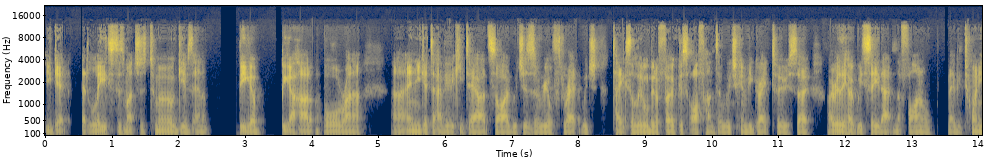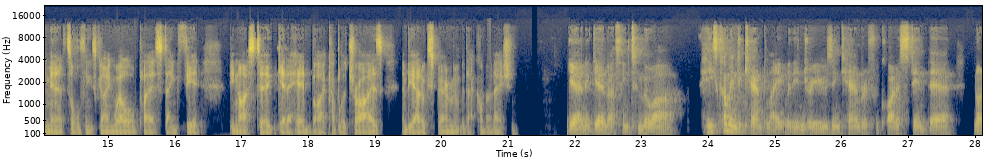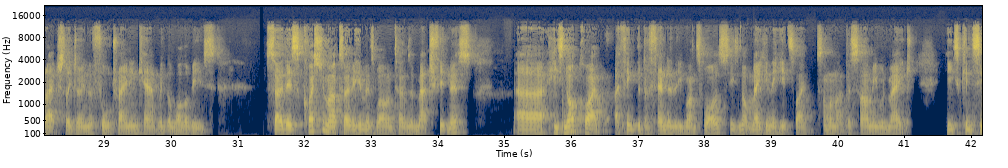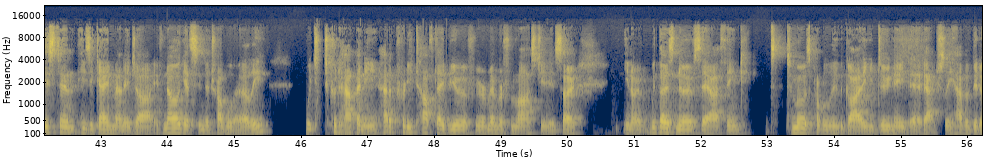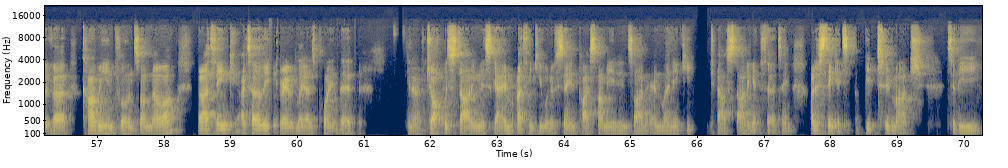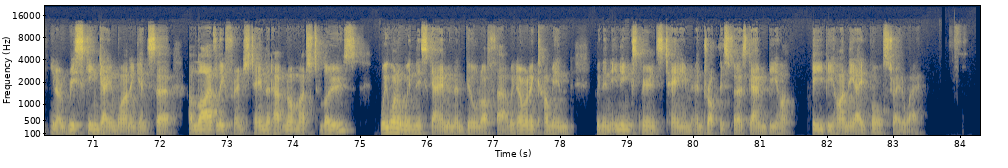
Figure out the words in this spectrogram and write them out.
you get at least as much as Toomua gives and a bigger, bigger, harder ball runner. Uh, and you get to have Ikitau outside, which is a real threat, which takes a little bit of focus off Hunter, which can be great too. So I really hope we see that in the final, maybe 20 minutes, all things going well, players staying fit. Be nice to get ahead by a couple of tries and be able to experiment with that combination. Yeah, and again, I think To'omua, he's come into camp late with injury. He was in Canberra for quite a stint there, not actually doing the full training camp with the Wallabies. So there's question marks over him as well in terms of match fitness. Uh, he's not quite, I think, the defender that he once was. He's not making the hits like someone like Paisami would make. He's consistent. He's a game manager. If Noah gets into trouble early, which could happen, he had a pretty tough debut, if we remember from last year. So, you know, with those nerves there, I think Toomua is probably the guy that you do need there to actually have a bit of a calming influence on Noah. But I think I totally agree with Leo's point that you know, if Jock was starting this game, I think you would have seen Paisami at inside and Lenny Ikitau starting at 13. I just think it's a bit too much to be, you know, risking game one against a, a lively French team that have not much to lose. We want to win this game and then build off that. We don't want to come in with an inexperienced team and drop this first game behind be behind the eight ball straight away.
